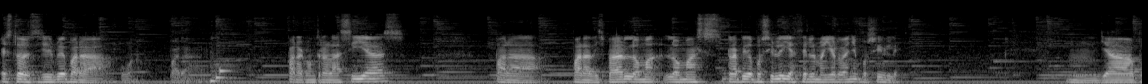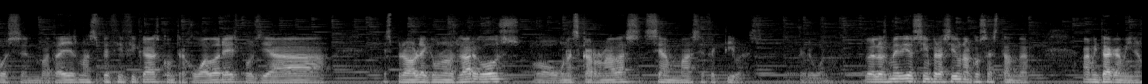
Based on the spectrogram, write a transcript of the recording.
esto sirve para. Bueno, para. Para contra las IAS. Para. Para disparar lo, lo más rápido posible y hacer el mayor daño posible. Mm, Ya, pues en batallas más específicas contra jugadores, pues ya es probable que unos largos o unas carronadas sean más efectivas. Pero bueno. Lo de los medios siempre ha sido una cosa estándar, a mitad camino.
